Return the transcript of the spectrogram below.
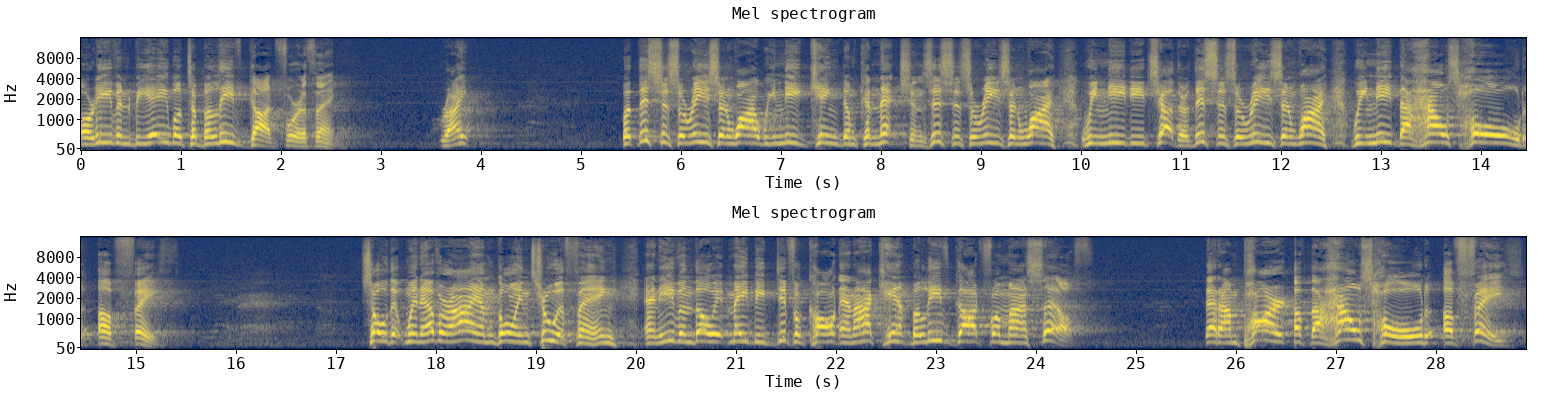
or even be able to believe God for a thing, right? But this is the reason why we need kingdom connections. This is the reason why we need each other. This is the reason why we need the household of faith. So that whenever I am going through a thing, and even though it may be difficult and I can't believe God for myself, that I'm part of the household of faith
